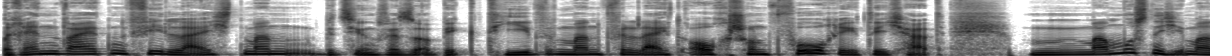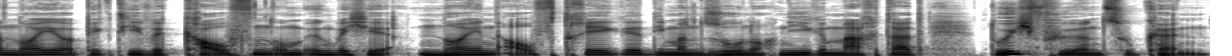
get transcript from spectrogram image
Brennweiten vielleicht man, beziehungsweise Objektive man vielleicht auch schon vorrätig hat. Man muss nicht immer neue Objektive kaufen, um irgendwelche neuen Aufträge, die man so noch nie gemacht hat, durchführen zu können.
